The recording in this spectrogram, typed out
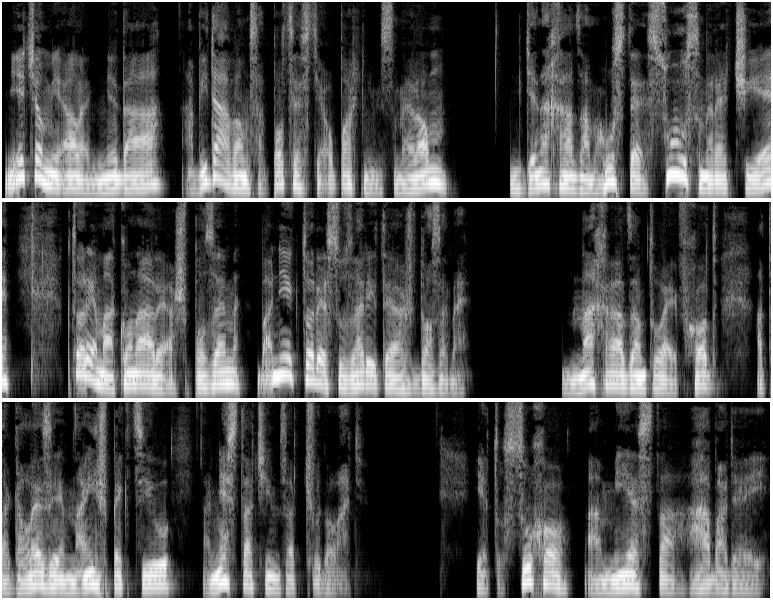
Niečo mi ale nedá a vydávam sa po ceste opačným smerom, kde nachádzam husté súsmrečie, ktoré má konáre až po zem, ba niektoré sú zarité až do zeme. Nachádzam tu aj vchod a tak leziem na inšpekciu a nestačím sa čudovať. Je tu sucho a miesta habadej.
